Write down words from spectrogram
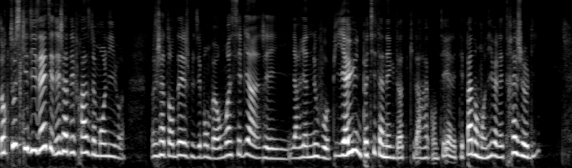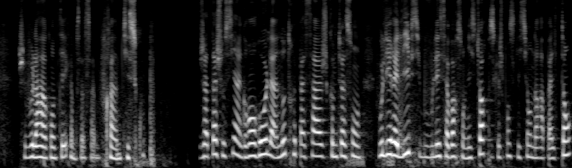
Donc tout ce qu'il disait était déjà des phrases de mon livre. Donc j'attendais, je me disais, bon, ben, au moins c'est bien, il n'y a rien de nouveau. Puis il y a eu une petite anecdote qu'il a racontée, elle n'était pas dans mon livre, elle est très jolie. Je vais vous la raconter, comme ça, ça vous fera un petit scoop. J'attache aussi un grand rôle à un autre passage. Comme de toute façon, vous lirez le livre si vous voulez savoir son histoire, parce que je pense qu'ici on n'aura pas le temps.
